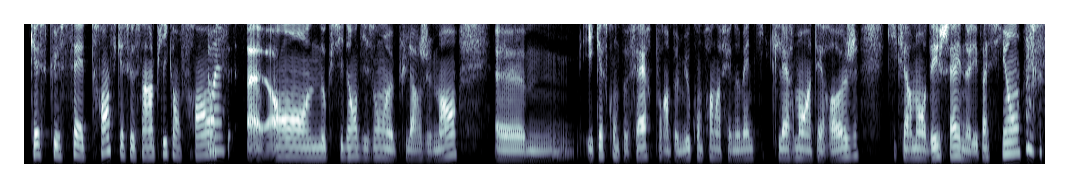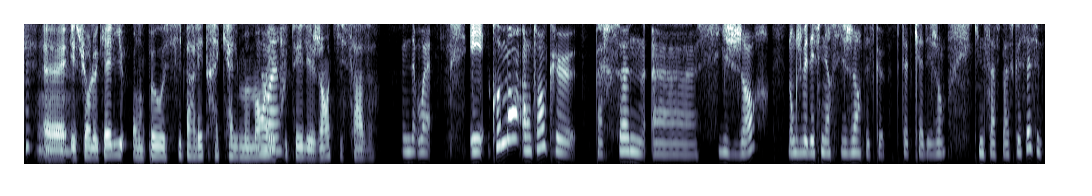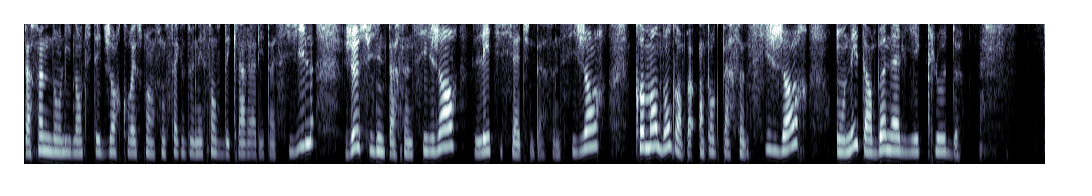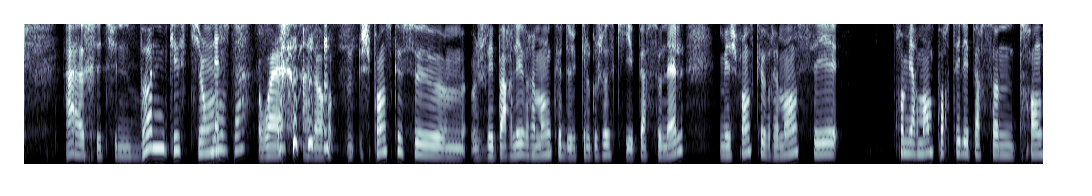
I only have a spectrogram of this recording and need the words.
Qu'est-ce que c'est être trans? Qu'est-ce que ça implique en France, euh, en Occident, disons euh, plus largement? Euh, Et qu'est-ce qu'on peut faire pour un peu mieux comprendre un phénomène qui clairement interroge, qui clairement déchaîne les passions, euh, et sur lequel on peut aussi parler très calmement Ouais. et écouter les gens qui savent. Ouais. Et comment, en tant que personne euh, cisgenre, donc je vais définir cisgenre parce que peut-être qu'il y a des gens qui ne savent pas ce que c'est, c'est une personne dont l'identité de genre correspond à son sexe de naissance déclaré à l'état civil. Je suis une personne cisgenre, Laetitia est une personne cisgenre. Comment donc, en, en tant que personne cisgenre, on est un bon allié, Claude? Ah, c'est une bonne question. N'est-ce pas? Ouais, alors je pense que ce, je vais parler vraiment que de quelque chose qui est personnel, mais je pense que vraiment c'est premièrement porter les personnes trans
